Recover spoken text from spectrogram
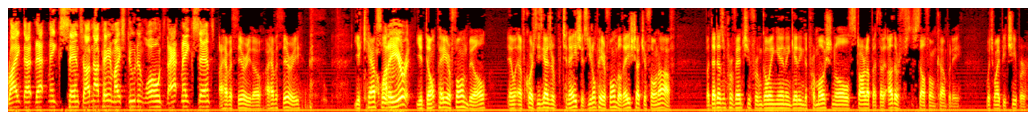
Right? That that makes sense. I'm not paying my student loans. That makes sense. I have a theory, though. I have a theory. you cancel. I want to hear it. you don't pay your phone bill, and of course these guys are tenacious. You don't pay your phone bill, they shut your phone off. But that doesn't prevent you from going in and getting the promotional startup at the other cell phone company, which might be cheaper.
